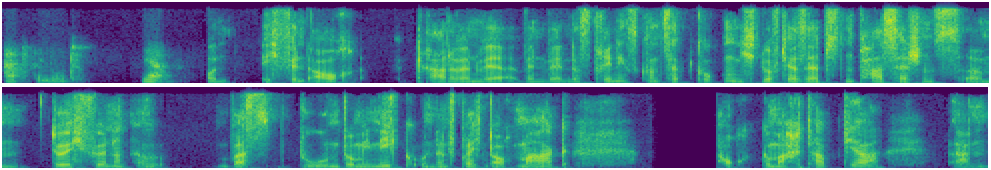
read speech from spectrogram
Absolut, ja. Und ich finde auch, gerade wenn wir, wenn wir in das Trainingskonzept gucken, ich durfte ja selbst ein paar Sessions ähm, durchführen, äh, was du und Dominique und entsprechend auch Marc auch gemacht habt, ja, ähm,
